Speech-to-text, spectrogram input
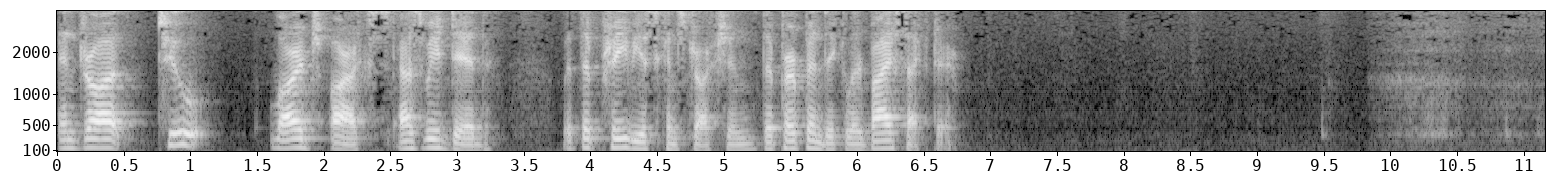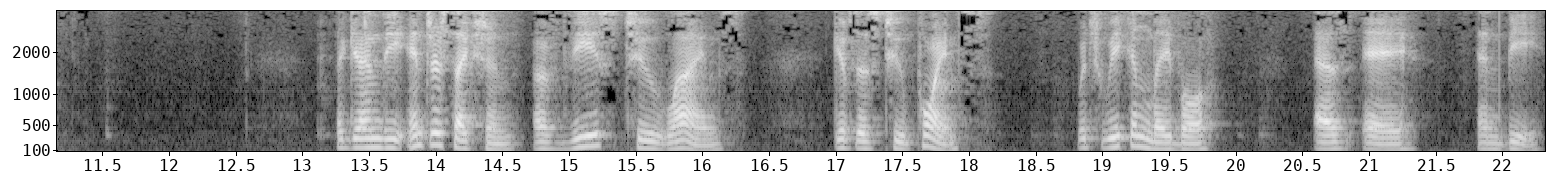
and draw two large arcs as we did with the previous construction, the perpendicular bisector. Again, the intersection of these two lines gives us two points, which we can label as A and B.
